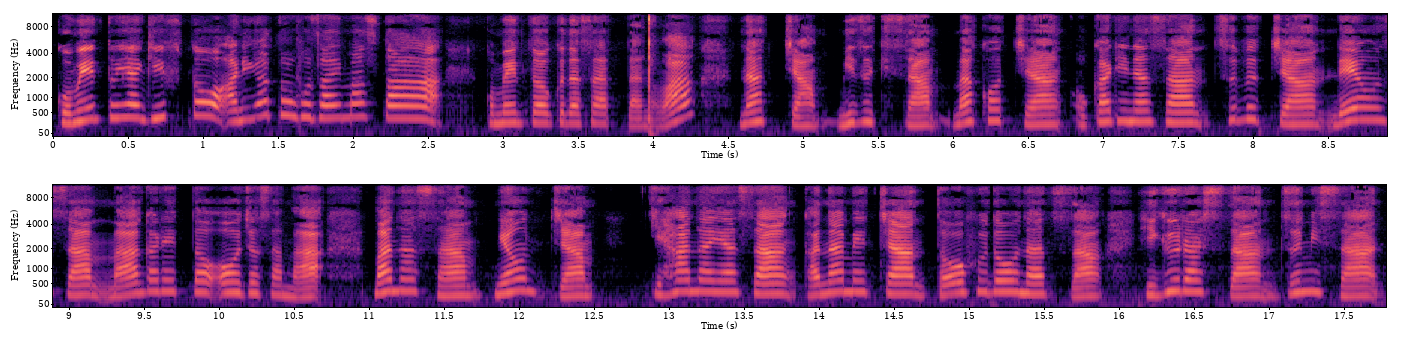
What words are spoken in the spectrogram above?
コメントやギフトありがとうございました。コメントをくださったのは、なっちゃん、みずきさん、まこちゃん、おかりなさん、つぶちゃん、レオンさん、マーガレット王女様、まなさん、みょんちゃん、木花屋さん、かなめちゃん、豆腐ドーナツさん、日暮さん、ずみさん、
